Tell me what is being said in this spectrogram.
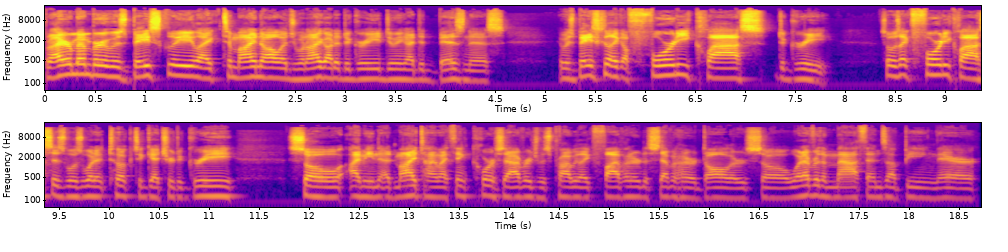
But I remember it was basically like to my knowledge when I got a degree doing I did business, it was basically like a 40 class degree. So it was like 40 classes was what it took to get your degree. So I mean, at my time, I think course average was probably like 500 to 700 dollars. So whatever the math ends up being there,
